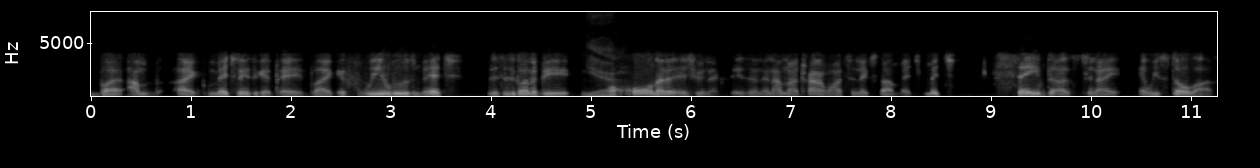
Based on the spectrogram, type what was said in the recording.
But I'm like Mitch needs to get paid. Like if we lose Mitch, this is going to be a whole nother issue next season. And I'm not trying to watch the Knicks without Mitch. Mitch saved us tonight, and we still lost.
